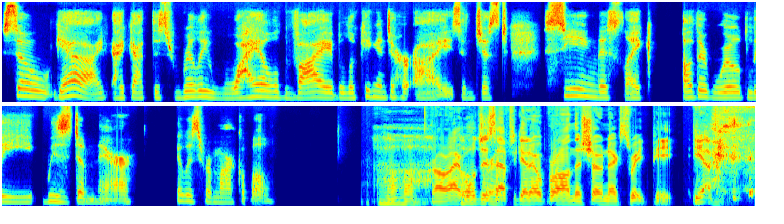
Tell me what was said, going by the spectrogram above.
So yeah, I, I got this really wild vibe looking into her eyes and just seeing this like otherworldly wisdom there. It was remarkable. Oh, All right, we'll just have to get Oprah on the show next week, Pete. Yeah.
